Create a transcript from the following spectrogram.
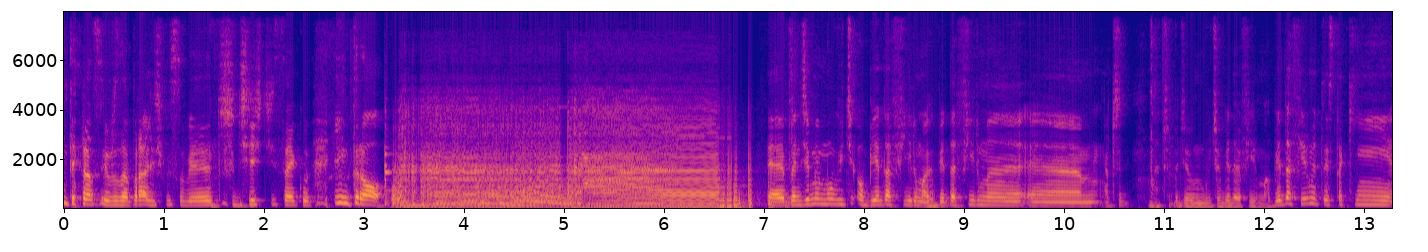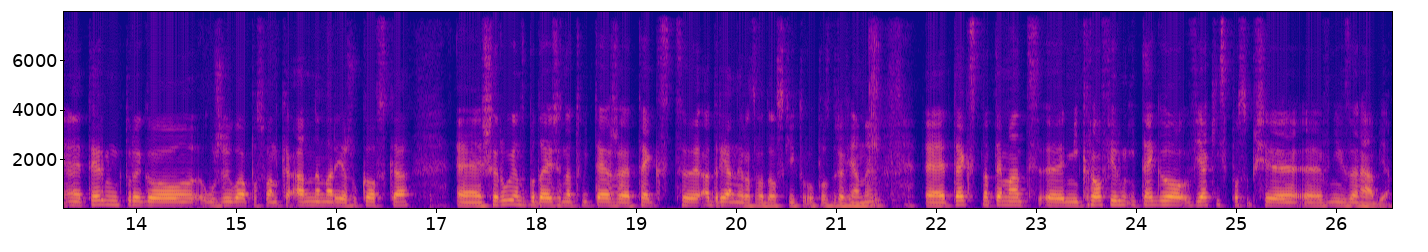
I teraz już zabraliśmy sobie 30 sekund. Intro! E, będziemy mówić o bieda firmach. Bieda firmy, znaczy, znaczy będziemy mówić o bieda firmach. Bieda firmy to jest taki e, termin, którego użyła posłanka Anna Maria Żukowska, e, szerując bodajże na Twitterze tekst Adriany Rozwadowskiej, którą pozdrawiamy. Tekst na temat mikrofirm i tego, w jaki sposób się w nich zarabia.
